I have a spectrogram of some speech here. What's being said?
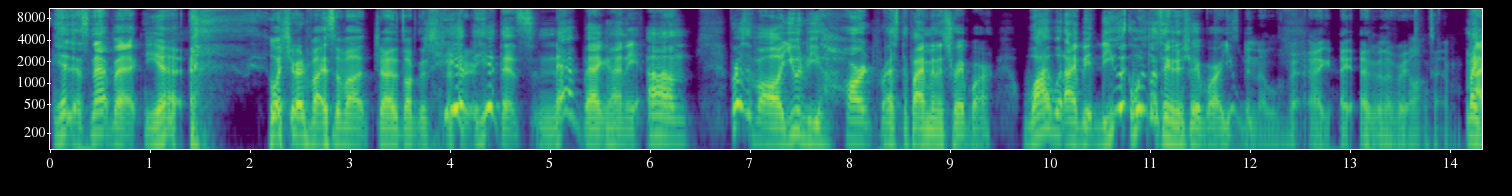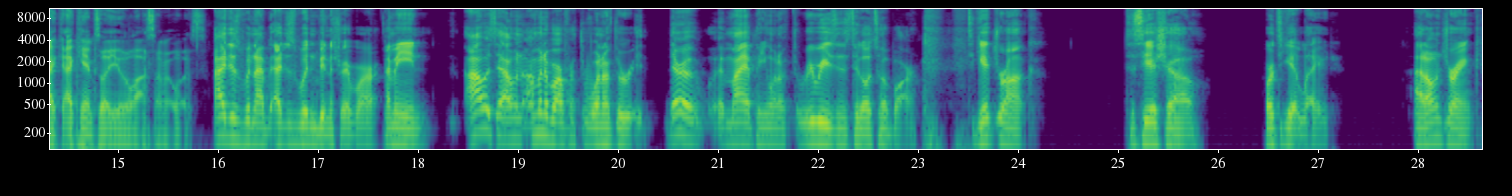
he had that snapback. Yeah. What's your advice about trying to talk this He shit? had, he had that snapback, honey. Um, first of all, you would be hard pressed to find in a straight bar. Why would I be? Do you? When's the last time you were in a straight bar? You, It's been a. ve- I, I, it's been a very long time. Like- I, I can't tell you the last time it was. I just would not. I just wouldn't be in a straight bar. I mean, I would say I'm I'm in a bar for th- one of three. There are, in my opinion, one of three reasons to go to a bar: to get drunk, to see a show, or to get laid. I don't drink.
